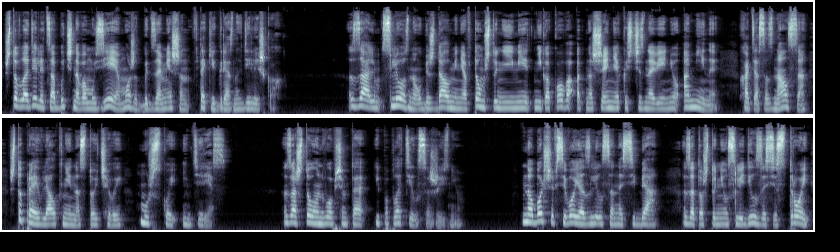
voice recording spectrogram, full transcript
что владелец обычного музея может быть замешан в таких грязных делишках. Зальм слезно убеждал меня в том, что не имеет никакого отношения к исчезновению Амины, хотя сознался, что проявлял к ней настойчивый мужской интерес. За что он, в общем-то, и поплатился жизнью. Но больше всего я злился на себя за то, что не уследил за сестрой,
